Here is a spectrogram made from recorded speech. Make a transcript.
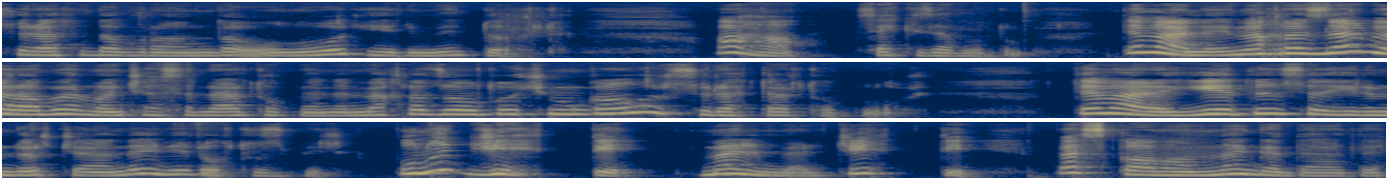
Sürəti də vuranda olur 24. Aha, 8-ə vurdum. Deməli, məxrəclər bərabər olan kəsirləri toplayanda məxrəc olduğu kimi qalır, sürətlər toplanır. Deməli, 7 üstə 24 gələndə eləyir 31. Bunu getdi. Müəllimlər, getdi. Bəs qalan nə qədərdir?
